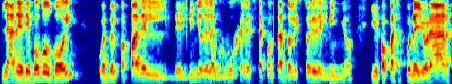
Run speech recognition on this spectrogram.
La de The Bubble Boy, cuando el papá del, niño de la burbuja les está contando la historia del niño y el papá se pone a llorar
